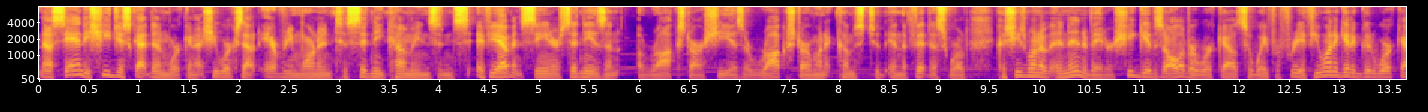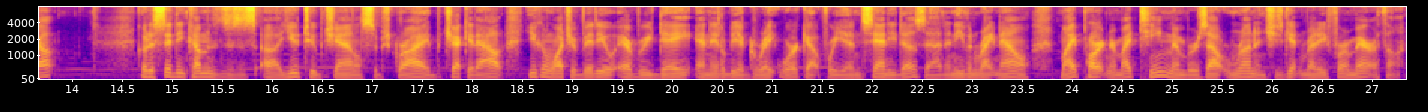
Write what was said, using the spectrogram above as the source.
now Sandy, she just got done working out. She works out every morning to Sydney Cummings, and if you haven't seen her, Sydney is an, a rock star. She is a rock star when it comes to in the fitness world because she's one of an innovator. She gives all of her workouts away for free. If you want to get a good workout, go to Sydney Cummings' uh, YouTube channel, subscribe, check it out. You can watch a video every day, and it'll be a great workout for you. And Sandy does that. And even right now, my partner, my team member, is out running. She's getting ready for a marathon.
